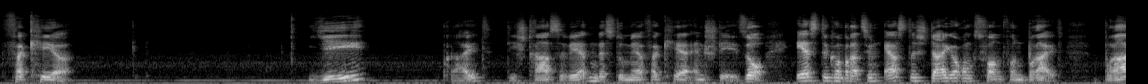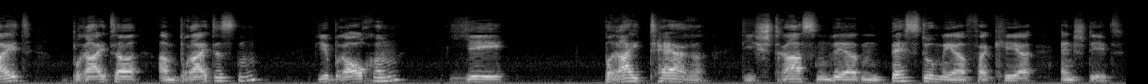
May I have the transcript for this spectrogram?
Verkehr. Je breit die Straße werden, desto mehr Verkehr entsteht. So, erste Komparation, erste Steigerungsform von breit. Breit, breiter, am breitesten. Wir brauchen je breiter die Straßen werden, desto mehr Verkehr entsteht.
